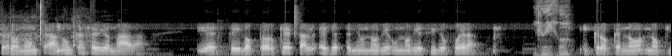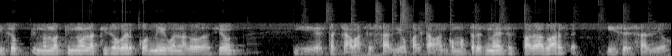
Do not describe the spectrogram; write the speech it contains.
pero nunca, nunca se dio nada. Y este, y lo peor que tal, ella tenía un novio, un noviecillo fuera. ¿Y luego? Y creo que no, no quiso, no la, no la quiso ver conmigo en la graduación. Y esta chava se salió, faltaban como tres meses para graduarse y se salió.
